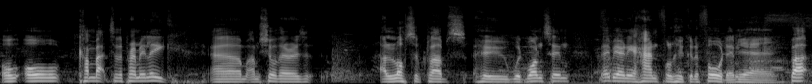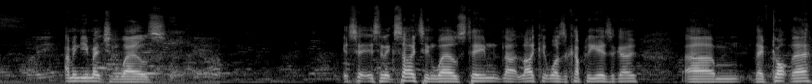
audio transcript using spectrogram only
or, or come back to the Premier League. Um, I'm sure there is a lot of clubs who would want him. Maybe only a handful who could afford him. Yeah. But I mean, you mentioned Wales. It's, a, it's an exciting Wales team, like, like it was a couple of years ago. Um, they've got there.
